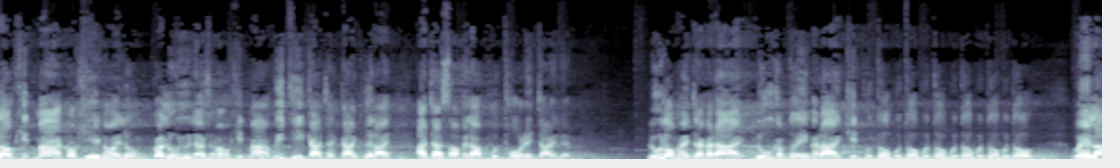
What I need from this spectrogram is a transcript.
เราคิดมากก็คิดให้น้อยลง ก็รู้อยู่แล้วใช่ไหมว่าคิดมาก วิธีการจัดการคืออะไร อาจารย์สอนไปแล้วพุทโธในใจเลย รู้ลมหายใจก็ได้ รู้กับตัวเองก็ได้ คิดพุทโธพุทโธพุทโธพุทโธพุทโธพุทโธ เวลา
